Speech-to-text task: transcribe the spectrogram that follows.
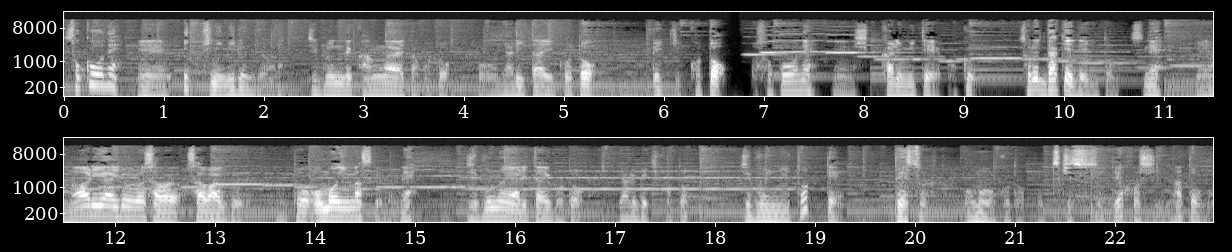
そこをね、えー、一気に見るんではね自分で考えたことやりたいことべきことそこをね、えー、しっかり見ておく。それだけでいいと思うんですね、えー、周りはいろいろ騒ぐと思いますけどね。自分のやりたいことやるべきこと自分にとってベストだと。思うこと突き進んでほしいなと思いま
